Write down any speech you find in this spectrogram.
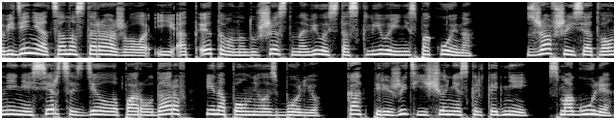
Поведение отца настораживало, и от этого на душе становилось тоскливо и неспокойно. Сжавшееся от волнения сердце сделало пару ударов и наполнилось болью. Как пережить еще несколько дней? Смогу ли?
